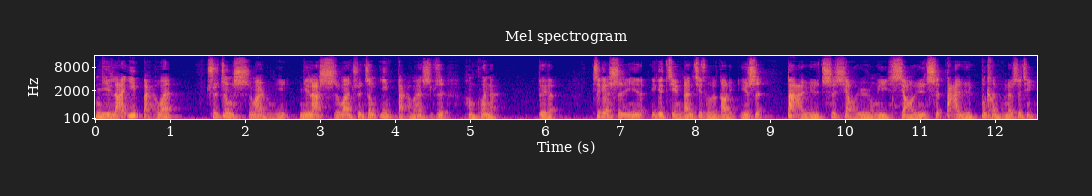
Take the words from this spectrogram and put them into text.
你拿一百万去挣十万容易，你拿十万去挣一百万是不是很困难？对的，这个是一一个简单基础的道理，也就是大鱼吃小鱼容易，小鱼吃大鱼不可能的事情，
